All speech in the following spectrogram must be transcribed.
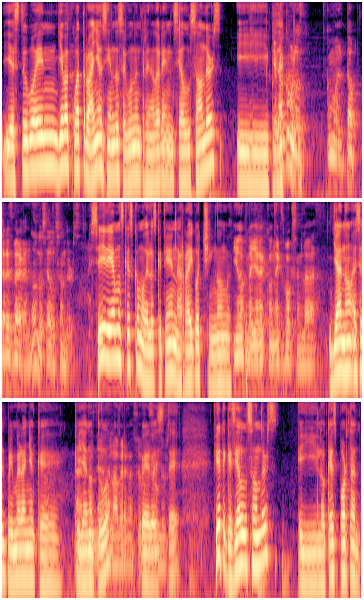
Y estuvo en, lleva cuatro años siendo segundo entrenador en Seattle Saunders y Que pues, son la- como los, como el top 3 verga, ¿no? Los Seattle Saunders. sí, digamos que es como de los que tienen arraigo chingón, güey. Y una playera con Xbox en la... Ya no, es el primer año que, que Ah, ya no pues tuvo. la verga, Pero este, fíjate que Seattle Saunders y lo que es Portland,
